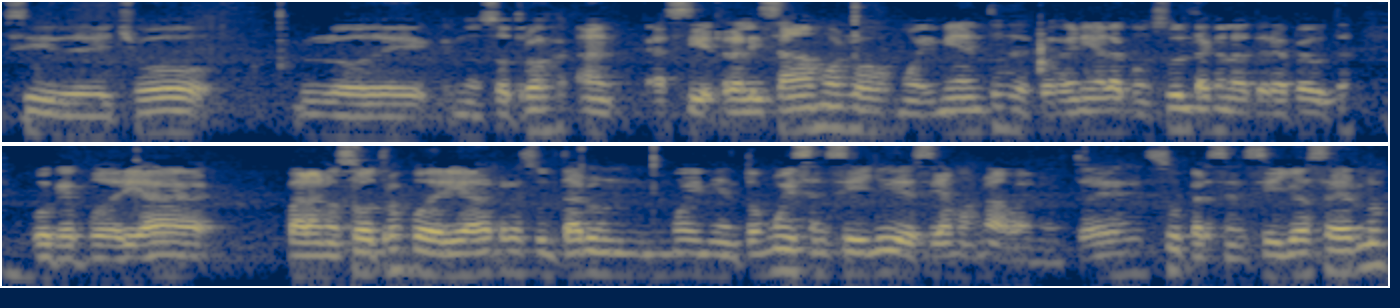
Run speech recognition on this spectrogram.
Sí, de hecho, lo de nosotros a- así realizábamos los movimientos, después venía la consulta con la terapeuta, porque podría, para nosotros podría resultar un movimiento muy sencillo y decíamos, no, bueno, esto es súper sencillo hacerlo,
